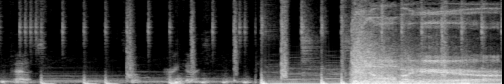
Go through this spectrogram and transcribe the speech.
we passed. So, all right, guys. Get over here.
